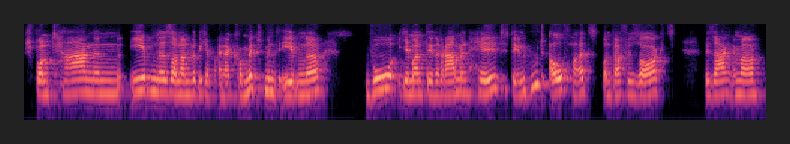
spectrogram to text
spontanen Ebene, sondern wirklich auf einer Commitment-Ebene, wo jemand den Rahmen hält, den Hut auf hat und dafür sorgt. Wir sagen immer,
